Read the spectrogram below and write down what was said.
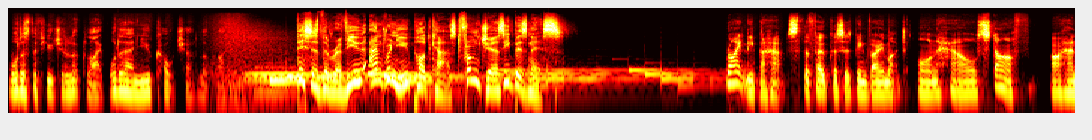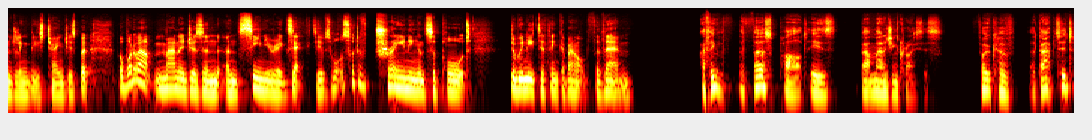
What does the future look like? What does our new culture look like? This is the Review and Renew podcast from Jersey Business. Rightly, perhaps, the focus has been very much on how staff are handling these changes. But but what about managers and, and senior executives? What sort of training and support do we need to think about for them? I think the first part is about managing crisis. Folk have adapted.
